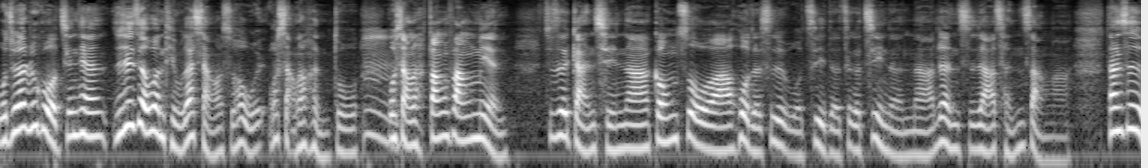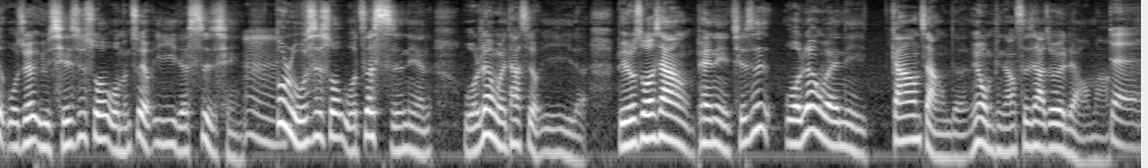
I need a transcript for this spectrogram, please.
我觉得如果今天其实这个问题我在想的时候，我我想了很多，嗯，我想了方方面。就是感情啊、工作啊，或者是我自己的这个技能啊、认知啊、成长啊。但是我觉得，与其是说我们最有意义的事情，嗯，不如是说我这十年，我认为它是有意义的。比如说像 Penny，其实我认为你刚刚讲的，因为我们平常私下就会聊嘛，对，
